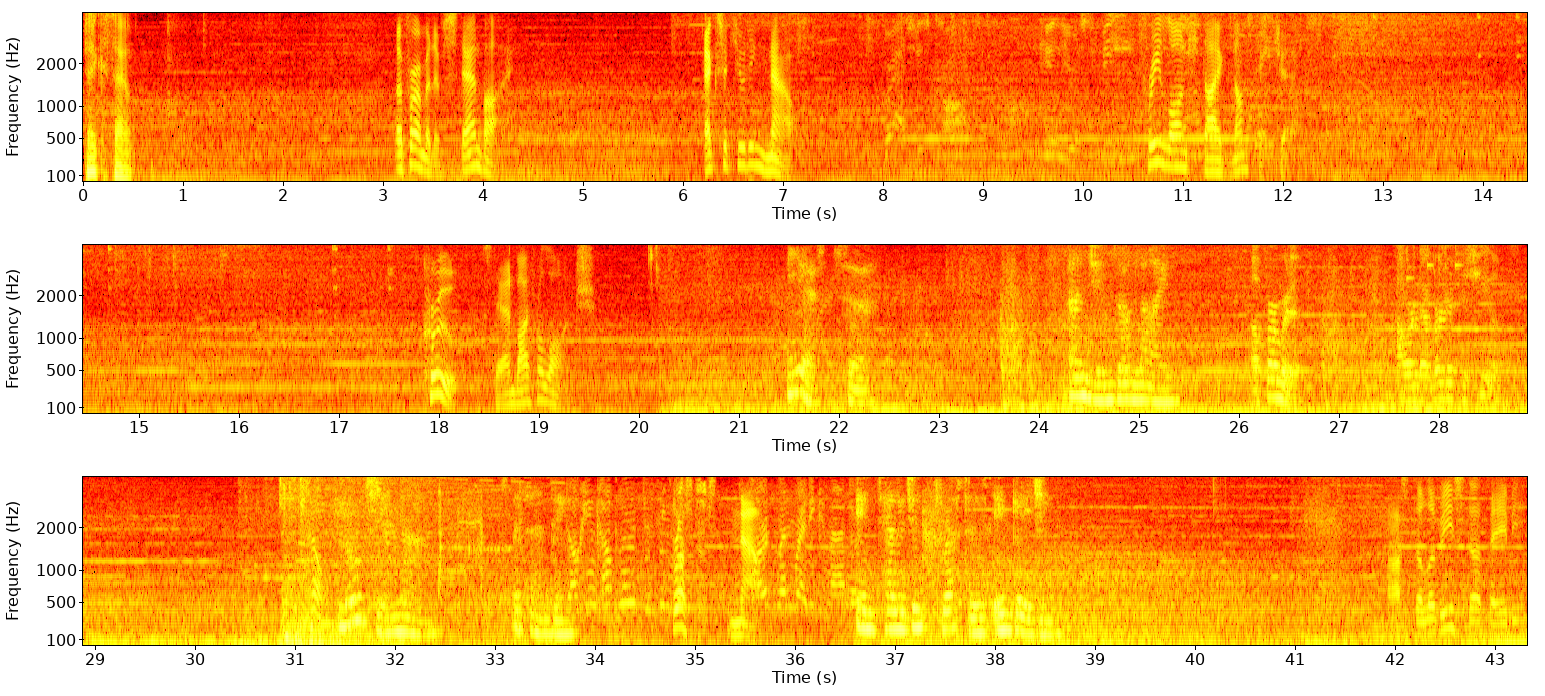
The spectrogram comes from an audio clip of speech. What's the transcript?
Take us out. Affirmative, stand by. Executing now. Crashes cost. Kill your speed. Pre-launch diagnostic checks. Crew, stand by for launch. Yes, sir. Engines online. Affirmative. Power diverted to shields. Help. Launching now. Ascending. Docking coupler disengaged. Thrusters, now. Hard when ready, Commander. Intelligent thrusters engaging. Hasta la vista, baby.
